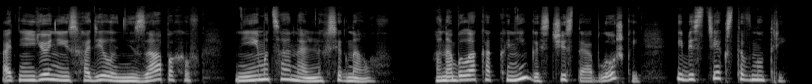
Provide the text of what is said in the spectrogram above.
От нее не исходило ни запахов, ни эмоциональных сигналов. Она была как книга с чистой обложкой и без текста внутри.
